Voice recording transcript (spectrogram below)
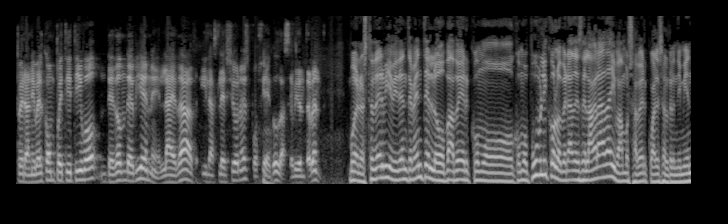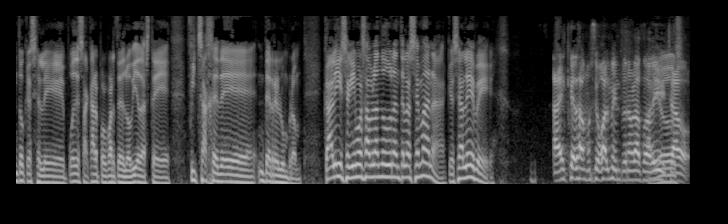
pero a nivel competitivo, de dónde viene la edad y las lesiones, pues sí hay dudas, evidentemente. Bueno, este derby evidentemente lo va a ver como, como público, lo verá desde la grada y vamos a ver cuál es el rendimiento que se le puede sacar por parte del Oviedo a este fichaje de, de Relumbrón. Cali, seguimos hablando durante la semana, que sea leve. Ahí quedamos igualmente, un abrazo David, chao.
